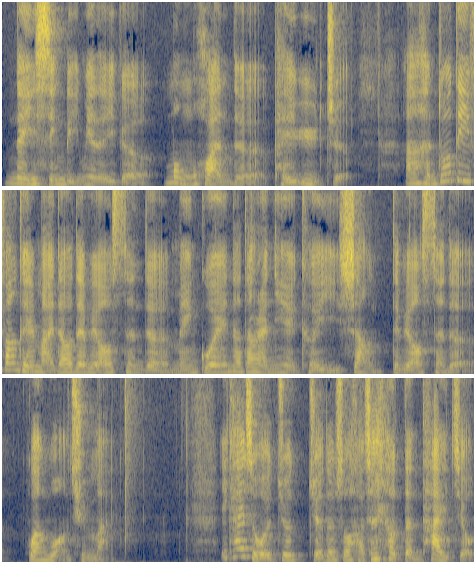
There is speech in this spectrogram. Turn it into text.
内心里面的一个梦幻的培育者啊，很多地方可以买到 David Austin 的玫瑰，那当然你也可以上 David Austin 的官网去买。一开始我就觉得说好像要等太久，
